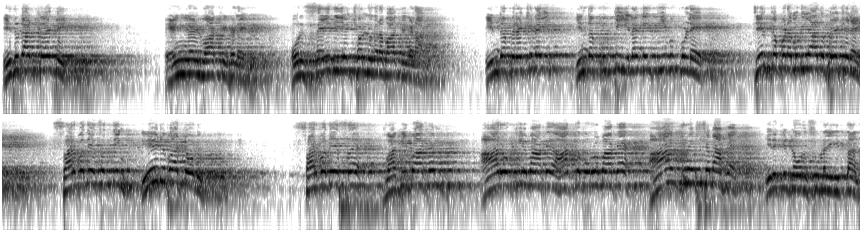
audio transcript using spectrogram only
இதுதான் கேள்வி. எங்கள் வாக்குகளை ஒரு செய்தியை சொல்லுகிற வாக்குகளாக இந்த பிரச்சனை இந்த குட்டி இலங்கை தீவுக்குள்ளே தீர்க்கப்பட முடியாத பிரச்சனை. சர்வதேசத்தின் ஈடுபாட்டோடு சர்வதேச வகிபாகம் ஆரோக்கியமாக ஆக்கபூர்வமாக ஆக்ரோஷமாக இருக்கின்ற ஒரு சூழ்நிலையைத்தான்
